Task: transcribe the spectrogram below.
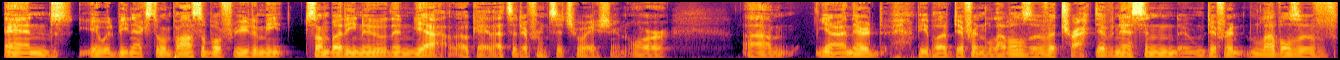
and it would be next to impossible for you to meet somebody new, then yeah, okay, that's a different situation. Or um, you know, and there people have different levels of attractiveness and different levels of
